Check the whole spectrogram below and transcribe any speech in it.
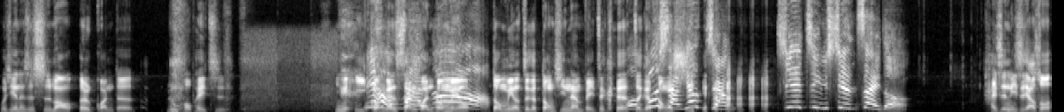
我记得那是世贸二馆的入口配置，因为一馆跟三馆都没有、哦都没有这个东西南北这个这个东不想西，要 讲接近现在的还是你是要说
